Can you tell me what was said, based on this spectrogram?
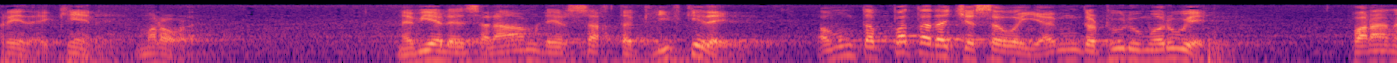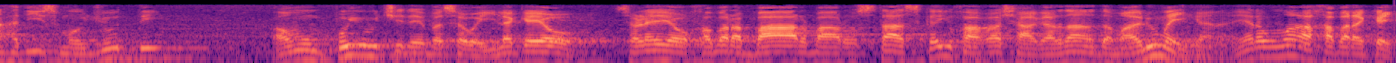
پرې ده کینه مروړه نبی علی السلام ډیر سخت تکلیف کې دی او موږ ته پته ده چې سوي موږ د ټولو مروې قران حدیث موجود دی او مون پویو چې د بسوي لکه یو سړی یو خبره بار بار استاد کوي خو هغه شاګردانو ته معلومه یې کنه یاره مو خبره کوي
